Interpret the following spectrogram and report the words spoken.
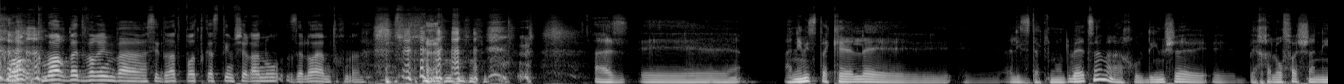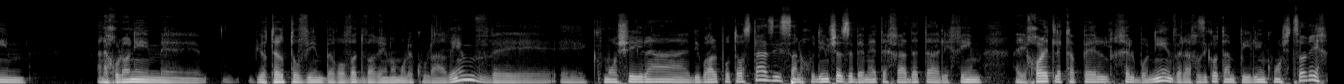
כמו הרבה דברים בסדרת פודקאסטים שלנו, זה לא היה מתוכנן. אז אני מסתכל על הזדקנות בעצם. אנחנו יודעים שבחלוף השנים, אנחנו לא נהיים יותר טובים ברוב הדברים המולקולריים, וכמו שהילה דיברה על פרוטאוסטזיס, אנחנו יודעים שזה באמת אחד התהליכים, היכולת לקפל חלבונים ולהחזיק אותם פעילים כמו שצריך,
